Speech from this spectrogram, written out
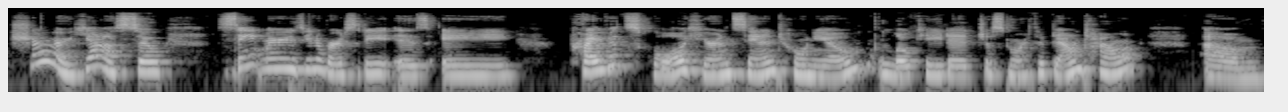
Sure, yeah. So St. Mary's University is a private school here in San Antonio, located just north of downtown. Um,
